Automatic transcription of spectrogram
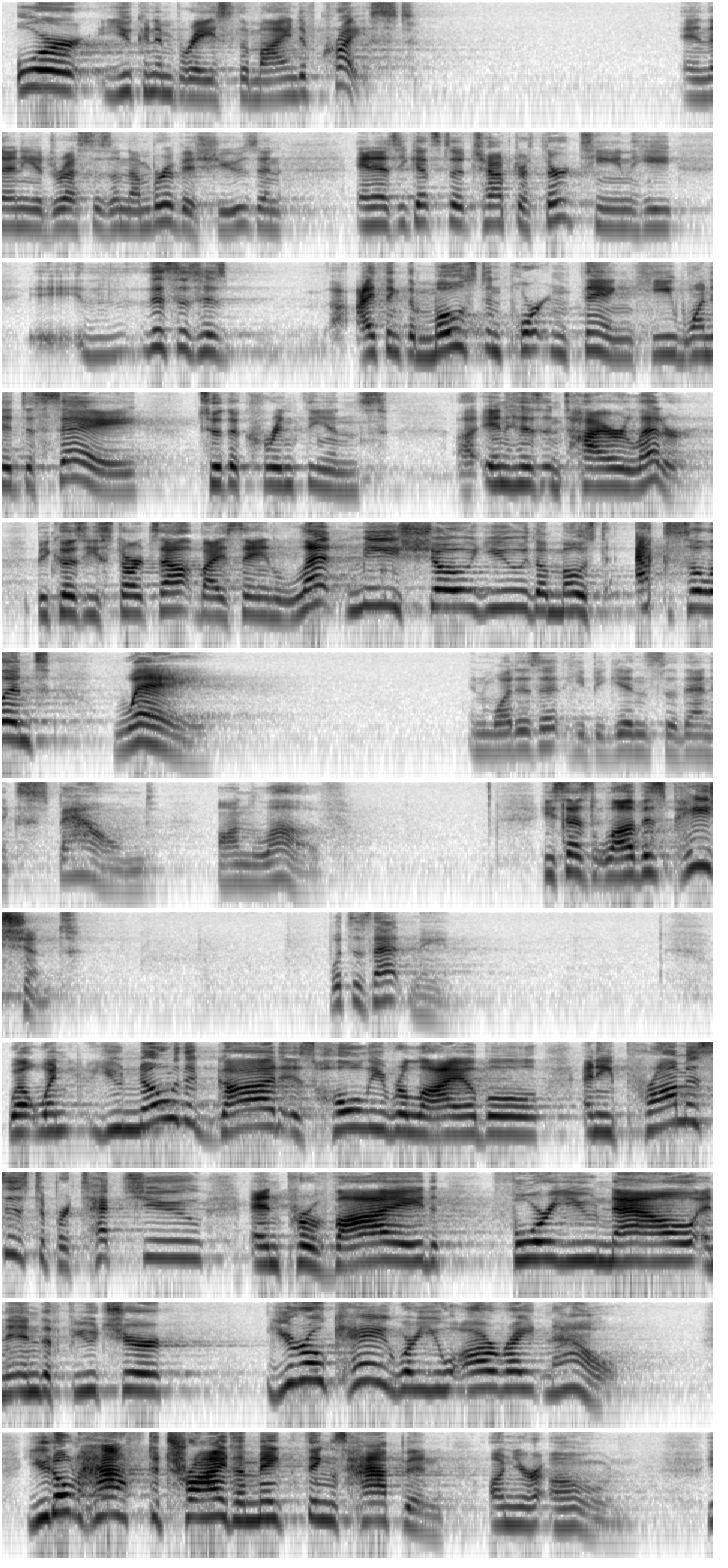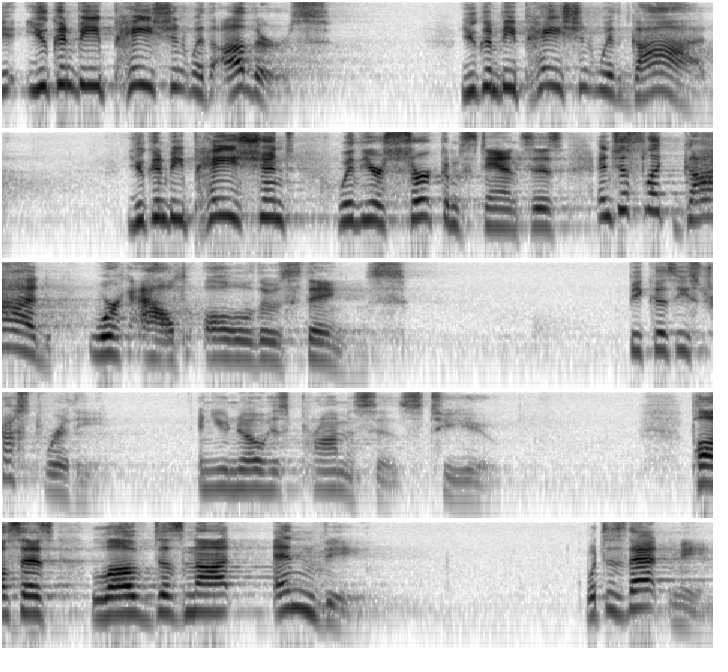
or you can embrace the mind of Christ. And then he addresses a number of issues and and as he gets to chapter 13, he this is his I think, the most important thing he wanted to say to the Corinthians uh, in his entire letter. Because he starts out by saying, Let me show you the most excellent way. And what is it? He begins to then expound on love. He says, Love is patient. What does that mean? Well, when you know that God is wholly reliable and He promises to protect you and provide for you now and in the future, you're okay where you are right now. You don't have to try to make things happen on your own. You can be patient with others. You can be patient with God. You can be patient with your circumstances and just let God work out all of those things because he's trustworthy and you know his promises to you. Paul says, Love does not envy. What does that mean?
